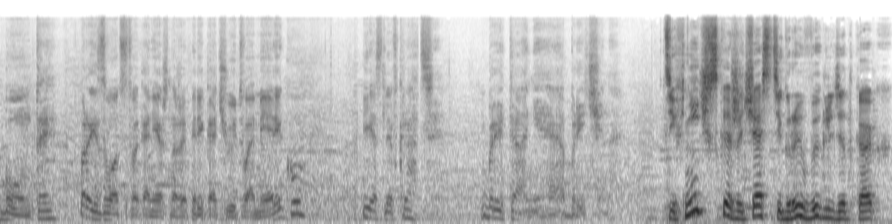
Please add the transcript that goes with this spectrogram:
бунты, производство, конечно же, перекочует в Америку. Если вкратце, Британия обречена. Техническая же часть игры выглядит как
